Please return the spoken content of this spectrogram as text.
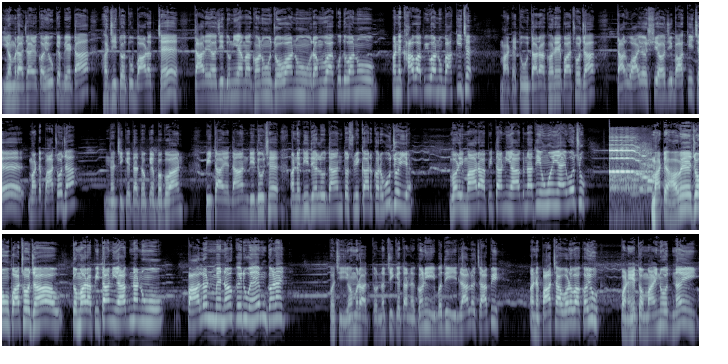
યમરાજાએ કહ્યું કે, બેટા, હજી તો તું બાળક છે. તારે હજી દુનિયામાં ઘણું જોવાનું, રમવા કૂદવાનું અને ખાવા પીવાનું બાકી છે. માટે તું તારા ઘરે પાછો જા. તારું આયુષ્ય હજી બાકી છે. માટે પાછો જા. નચિકેતા તો કે, ભગવાન, પિતાએ દાન દીધું છે અને દીધેલું દાન તો સ્વીકાર કરવું જોઈએ. વળી મારા પિતાની આજ્ઞાથી હું અહીં આવ્યો છું. માટે હવે જો હું પાછો જાઉં, તો મારા પિતાની આજ્ઞાનું પાલન મેં ન કર્યું એમ ગણાય. પછી યમરાજ તો નચિકેતાને ઘણી બધી લાલચ આપી અને પાછા વળવા કહ્યું, પણ એ તો માયનો જ નહીં.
